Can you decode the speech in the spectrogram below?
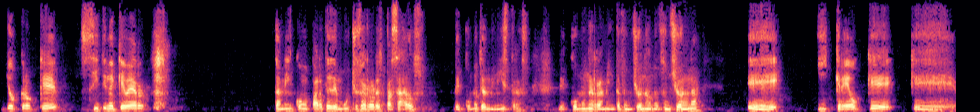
yo creo que sí tiene que ver también como parte de muchos errores pasados, de cómo te administras, de cómo una herramienta funciona o no funciona. Eh, y creo que, que,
